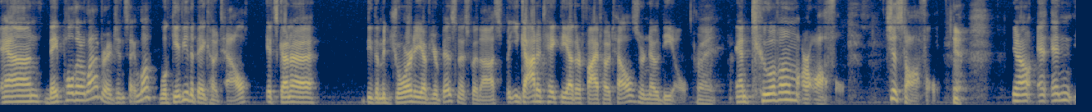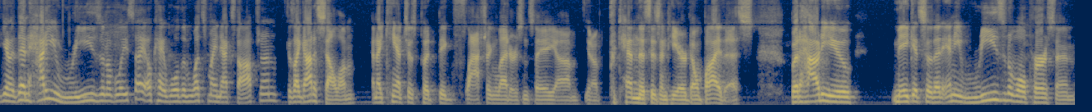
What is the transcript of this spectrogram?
and they pull their leverage and say look we'll give you the big hotel. It's going to be the majority of your business with us but you got to take the other five hotels or no deal Right. and two of them are awful just awful Yeah. you know and, and you know then how do you reasonably say okay well then what's my next option because i got to sell them and i can't just put big flashing letters and say um, you know pretend this isn't here don't buy this but how do you make it so that any reasonable person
